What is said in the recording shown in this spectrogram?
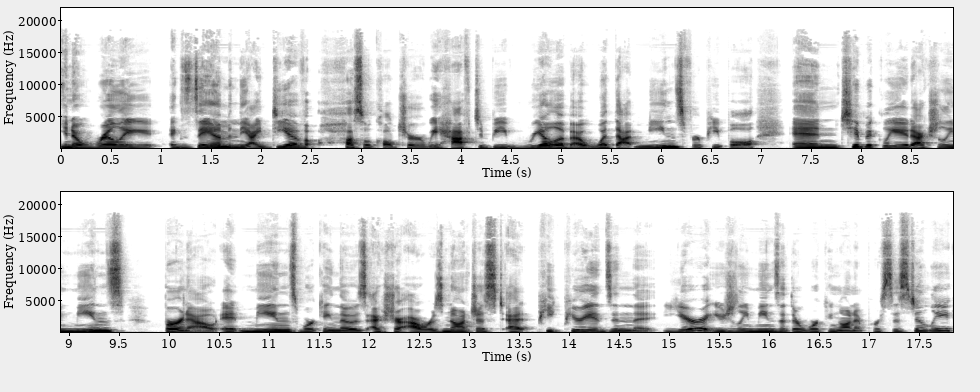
you know, really examine the idea of hustle culture, we have to be real about what that means for people. And typically, it actually means burnout. It means working those extra hours, not just at peak periods in the year. It usually means that they're working on it persistently.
